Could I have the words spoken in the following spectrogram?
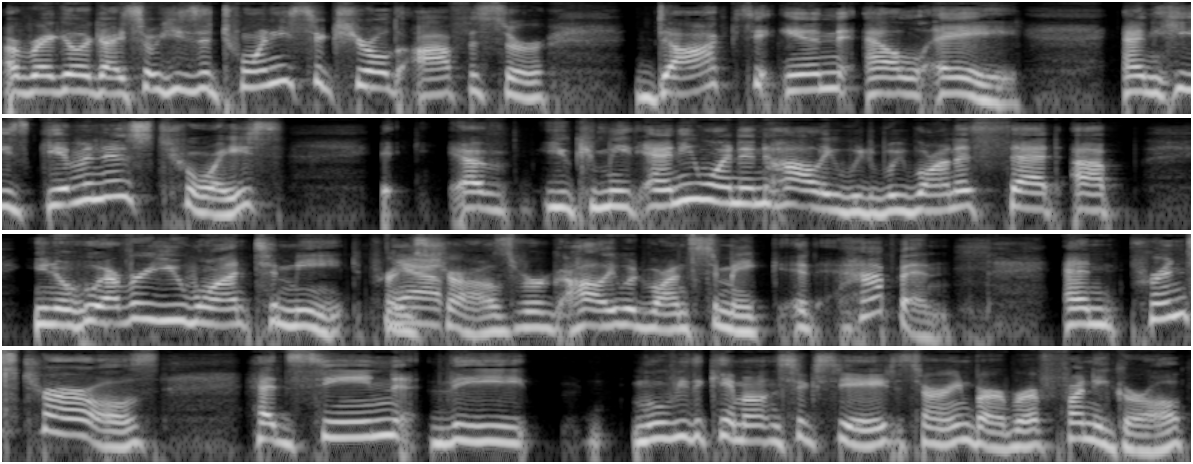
a regular guy. So he's a 26 year old officer docked in LA. And he's given his choice of you can meet anyone in Hollywood. We want to set up, you know, whoever you want to meet, Prince Yep. Charles. Where Hollywood wants to make it happen. And Prince Charles had seen the movie that came out in 68 starring Barbra, Funny Girl,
